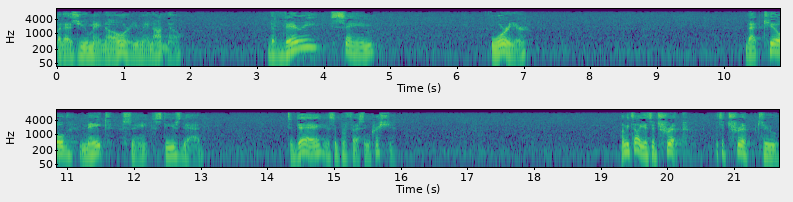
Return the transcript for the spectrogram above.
But as you may know, or you may not know, the very same warrior that killed Nate Saint, Steve's dad, today is a professing Christian. Let me tell you, it's a trip. It's a trip to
